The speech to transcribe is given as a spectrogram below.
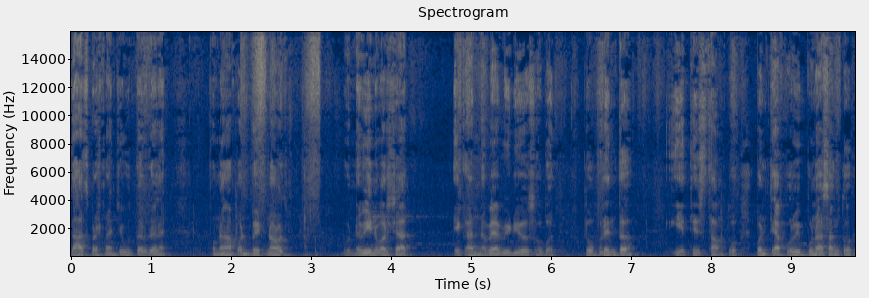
दहाच प्रश्नांची उत्तर दिलं आहे पुन्हा आपण भेटणार आहोत नवीन वर्षात एका नव्या व्हिडिओसोबत तोपर्यंत येथेच थांबतो. पण त्यापूर्वी पुन्हा सांगतो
